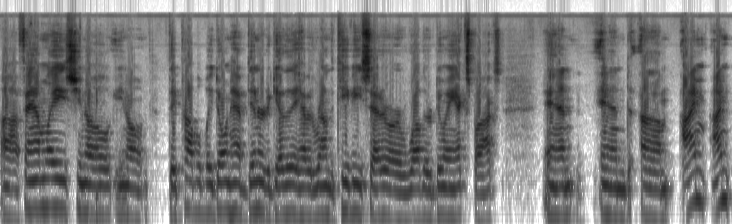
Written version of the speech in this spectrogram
uh, families, you know, you know, they probably don't have dinner together. They have it around the TV set or while they're doing Xbox. And, and, um, I'm, I'm,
